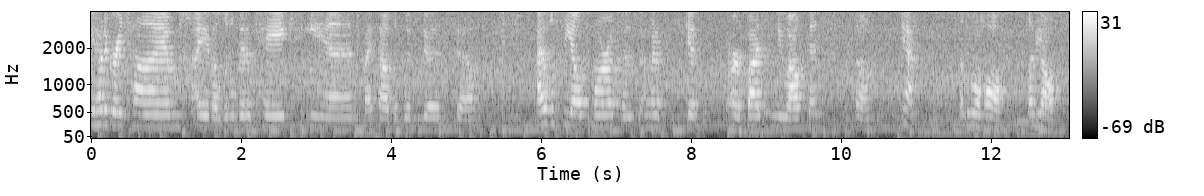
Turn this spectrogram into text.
we had a great time. I ate a little bit of cake and my salad was good. So I will see y'all tomorrow because I'm going to get or buy some new outfits. So yeah, I'll do a haul. Love y'all.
